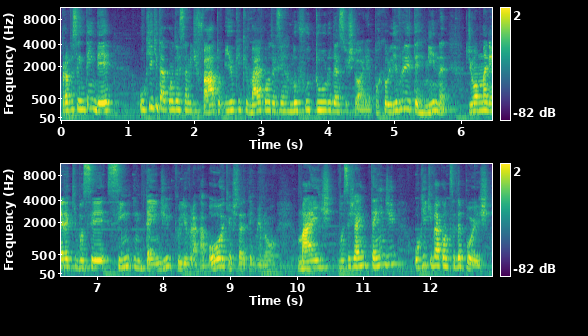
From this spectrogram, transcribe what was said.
pra você entender o que está acontecendo de fato e o que, que vai acontecer no futuro dessa história. Porque o livro ele termina de uma maneira que você sim entende que o livro acabou, que a história terminou, mas você já entende o que, que vai acontecer depois.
